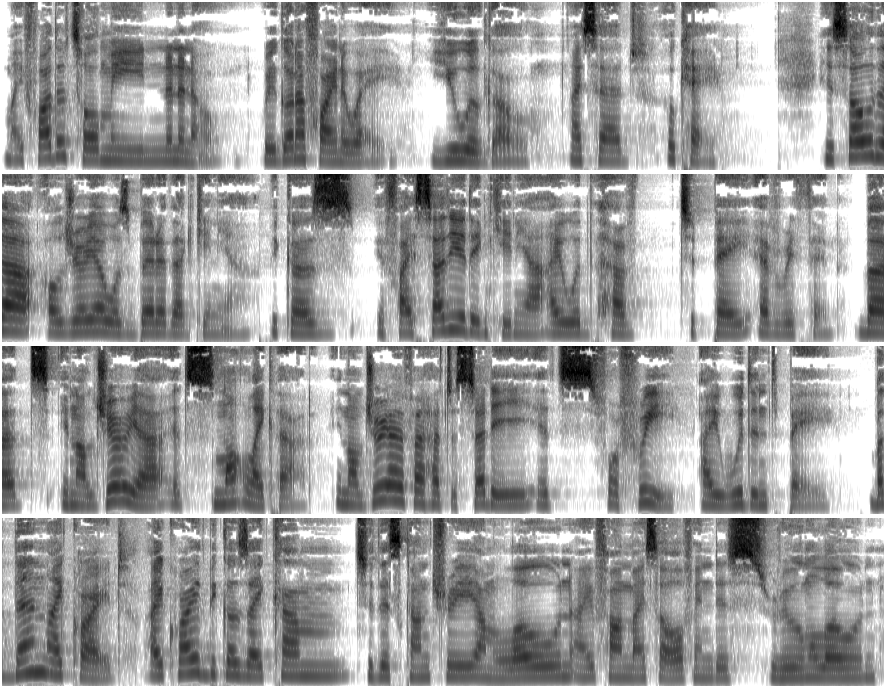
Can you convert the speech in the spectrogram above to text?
My father told me, no, no, no, we're gonna find a way. You will go. I said, okay. He saw that Algeria was better than Kenya because if I studied in Kenya, I would have to pay everything. But in Algeria, it's not like that. In Algeria, if I had to study, it's for free. I wouldn't pay. But then I cried. I cried because I come to this country. I'm alone. I found myself in this room alone.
